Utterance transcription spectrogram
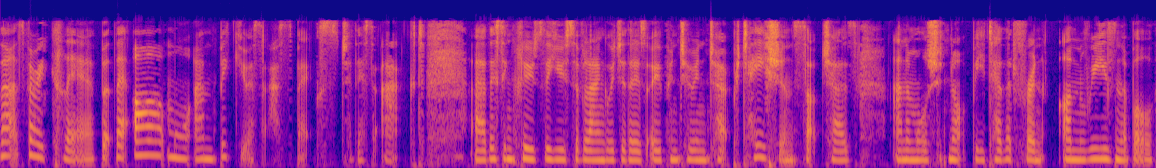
that's very clear, but there are more ambiguous aspects to this act. Uh, this includes the use of language that is open to interpretation, such as animals should not be tethered for an unreasonable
